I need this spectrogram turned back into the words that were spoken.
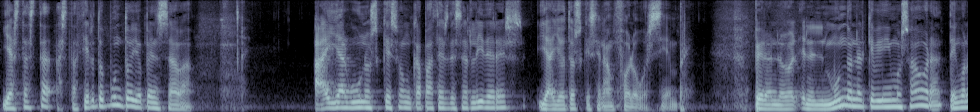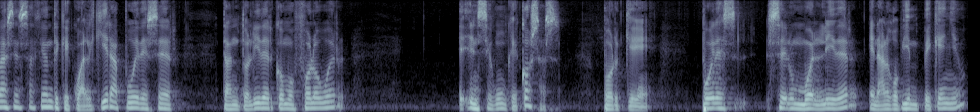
Y hasta, hasta, cierto punto yo pensaba, hay algunos que son capaces de ser líderes y hay otros que serán followers siempre. Pero en el mundo en el que vivimos ahora, tengo la sensación de que cualquiera puede ser tanto líder como follower en según qué cosas. Porque puedes ser un buen líder en algo bien pequeño,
